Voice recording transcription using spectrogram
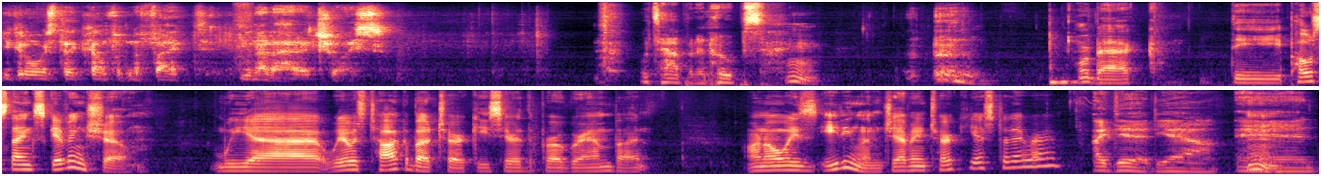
You can always take comfort in the fact you never had a choice. What's happening, hoops? Hmm. We're back. The post Thanksgiving show. We uh we always talk about turkeys here at the program, but aren't always eating them. Did you have any turkey yesterday, right? I did, yeah. And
